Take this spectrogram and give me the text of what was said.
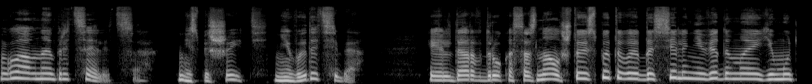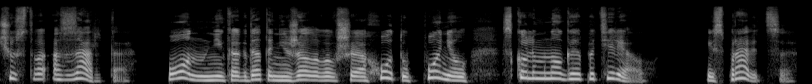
Главное — прицелиться, не спешить, не выдать себя. И Эльдар вдруг осознал, что испытывает доселе неведомое ему чувство азарта. Он, никогда-то не жаловавший охоту, понял, сколь многое потерял. Исправится,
